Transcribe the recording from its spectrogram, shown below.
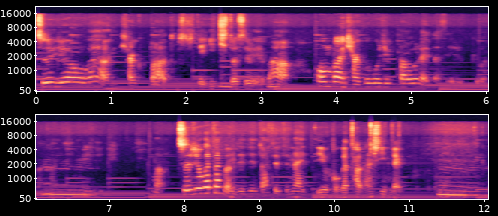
通常が100%として1とすれば、本番150%ぐらい出せるような感じ。で、まあ、通常が多分全然出せてないっていう方が正しいんだけど、うん。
